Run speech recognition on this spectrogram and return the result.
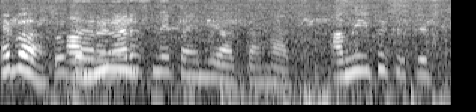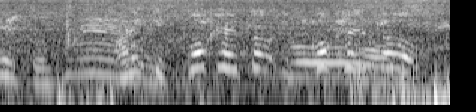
हे बघ आम्ही नाही पाहिले आता हात आम्ही इथे क्रिकेट खेळतो आणि इतकं खेळतो इतकं खेळतो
